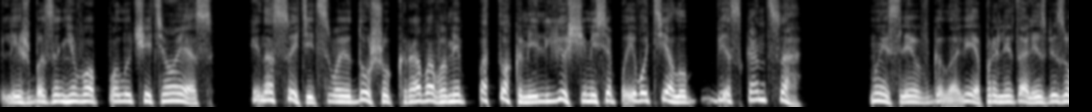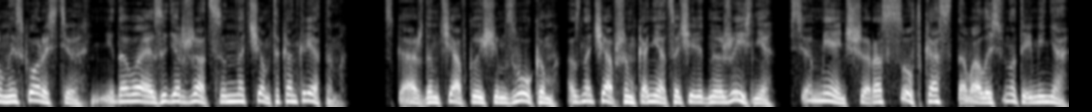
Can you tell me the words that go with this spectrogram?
лишь бы за него получить ОС, и насытить свою душу кровавыми потоками, льющимися по его телу без конца. Мысли в голове пролетали с безумной скоростью, не давая задержаться на чем-то конкретном. С каждым чавкающим звуком, означавшим конец очередной жизни, все меньше рассудка оставалось внутри меня.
